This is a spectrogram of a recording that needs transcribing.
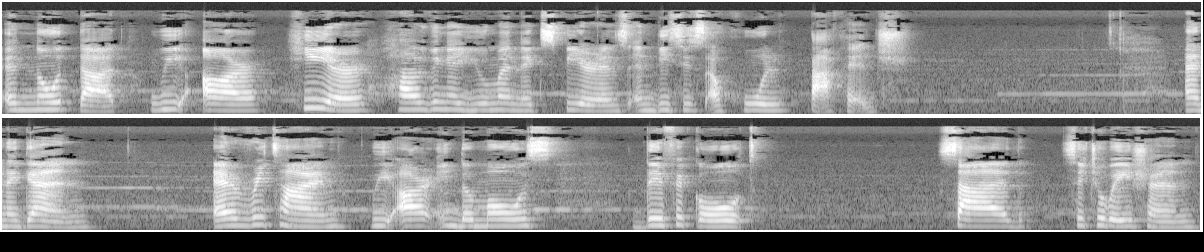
and note that we are here having a human experience and this is a whole package. And again, every time we are in the most difficult, sad situation,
